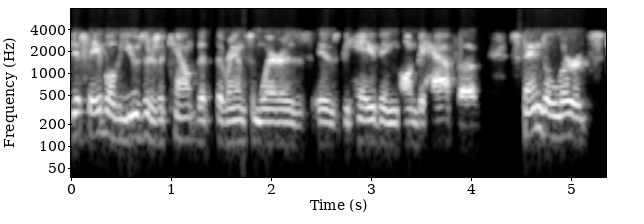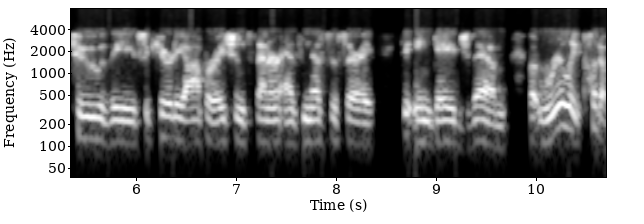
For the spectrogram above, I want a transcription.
disable the user's account that the ransomware is, is behaving on behalf of, send alerts to the security operations center as necessary to engage them, but really put a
